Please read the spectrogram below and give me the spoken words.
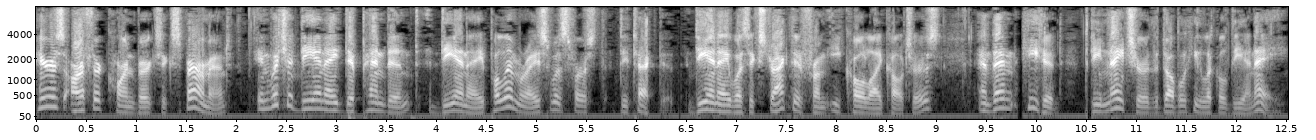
Here's Arthur Kornberg's experiment in which a DNA-dependent DNA polymerase was first detected. DNA was extracted from E. coli cultures and then heated to denature the double helical DNA.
